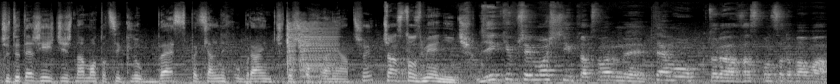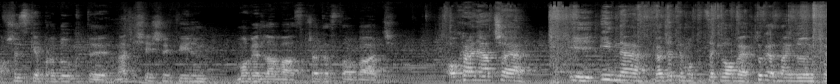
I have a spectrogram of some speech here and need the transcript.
Czy ty też jeździsz na motocyklu bez specjalnych ubrań, czy też ochraniaczy? Czas to zmienić. Dzięki uprzejmości platformy Temu, która zasponsorowała wszystkie produkty na dzisiejszy film, mogę dla Was przetestować ochraniacze i inne gadżety motocyklowe, które znajdują się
